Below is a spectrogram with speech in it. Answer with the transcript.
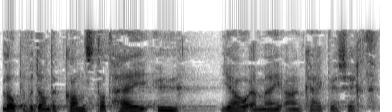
lopen we dan de kans dat Hij u, jou en mij aankijkt en zegt,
